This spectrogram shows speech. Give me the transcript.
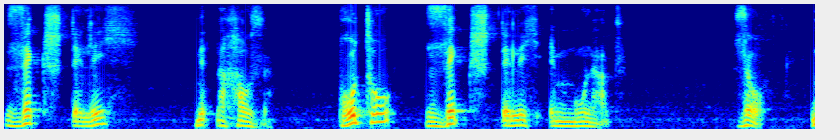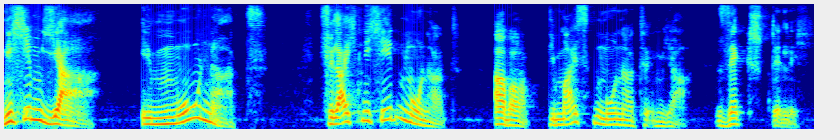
sechsstellig mit nach Hause. Brutto sechsstellig im Monat. So, nicht im Jahr, im Monat. Vielleicht nicht jeden Monat, aber die meisten Monate im Jahr. Sechsstellig.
